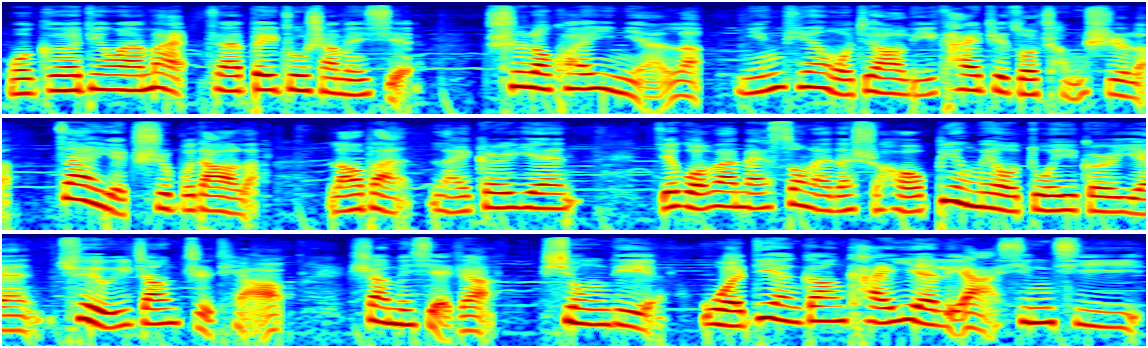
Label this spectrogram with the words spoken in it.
我哥订外卖，在备注上面写：“吃了快一年了，明天我就要离开这座城市了，再也吃不到了。”老板来根烟，结果外卖送来的时候，并没有多一根烟，却有一张纸条，上面写着：“兄弟，我店刚开业俩星期。”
